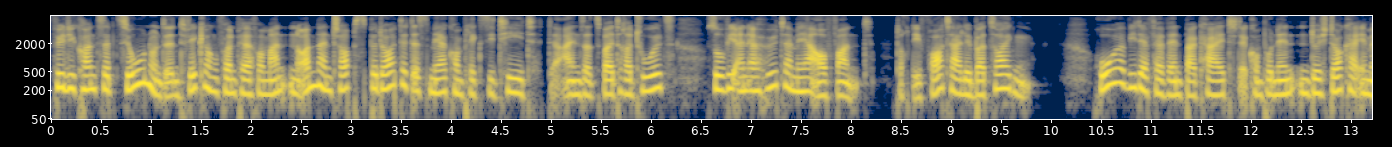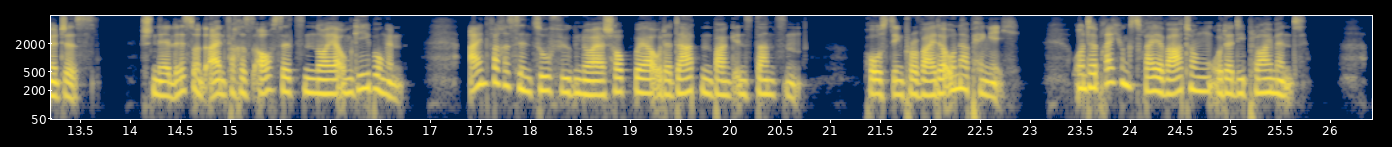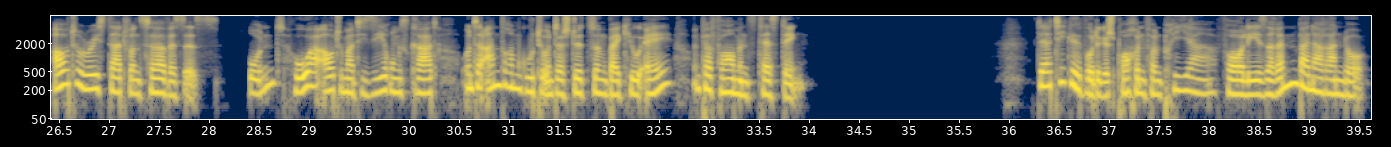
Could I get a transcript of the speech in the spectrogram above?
Für die Konzeption und Entwicklung von performanten Online-Shops bedeutet es mehr Komplexität, der Einsatz weiterer Tools sowie ein erhöhter Mehraufwand. Doch die Vorteile überzeugen. Hohe Wiederverwendbarkeit der Komponenten durch Docker-Images, schnelles und einfaches Aufsetzen neuer Umgebungen, einfaches Hinzufügen neuer Shopware oder Datenbankinstanzen, Hosting-Provider unabhängig, unterbrechungsfreie Wartung oder Deployment, Auto-Restart von Services und hoher Automatisierungsgrad, unter anderem gute Unterstützung bei QA und Performance-Testing. Der Artikel wurde gesprochen von Priya, Vorleserin bei Narando.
